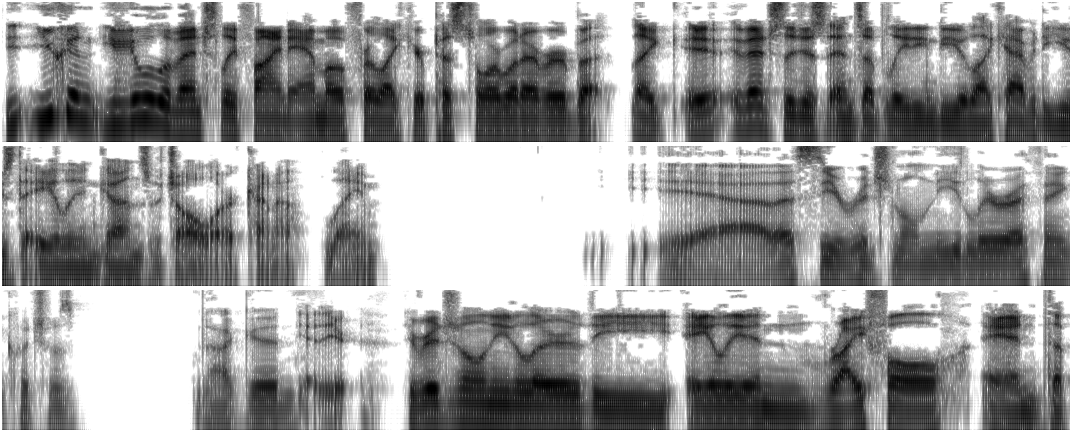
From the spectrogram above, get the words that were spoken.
you can you will eventually find ammo for like your pistol or whatever, but like it eventually just ends up leading to you like having to use the alien guns, which all are kind of lame. Yeah, that's the original Needler, I think, which was not good. Yeah, the, the original needler, the alien rifle, and the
